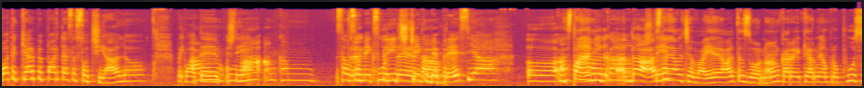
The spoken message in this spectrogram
Poate chiar pe partea asta socială, Păi poate, am, știi, cumva am cam sau să-mi trecut explici de- ce da. cu depresia, Uh, Cu asta panica, e, al- da, știi? asta e altceva, e altă zonă în care chiar mi-am propus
